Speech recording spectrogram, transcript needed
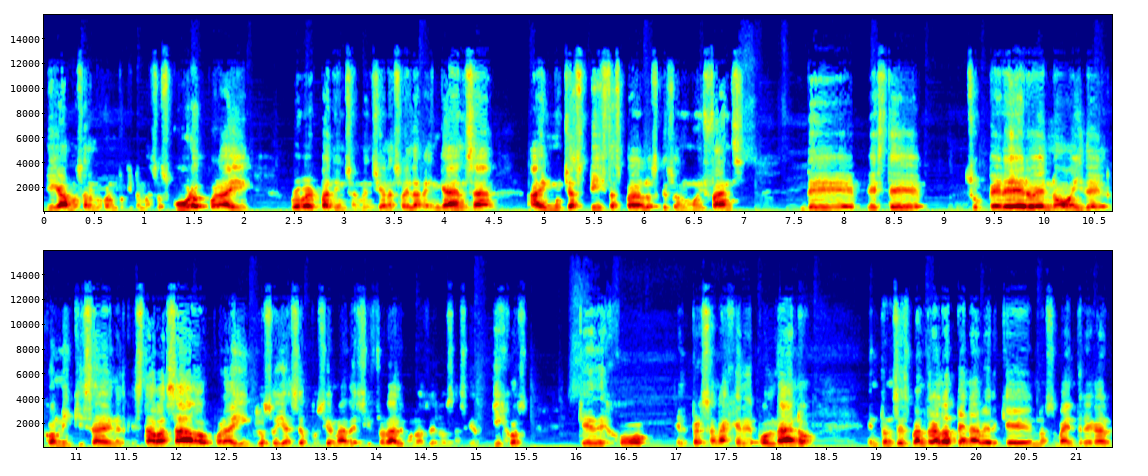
digamos, a lo mejor un poquito más oscuro. Por ahí Robert Pattinson menciona Soy la venganza. Hay muchas pistas para los que son muy fans de este superhéroe, ¿no? Y del cómic quizá en el que está basado. Por ahí incluso ya se pusieron a descifrar algunos de los acertijos que dejó el personaje de Paul Dano. Entonces valdrá la pena ver qué nos va a entregar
